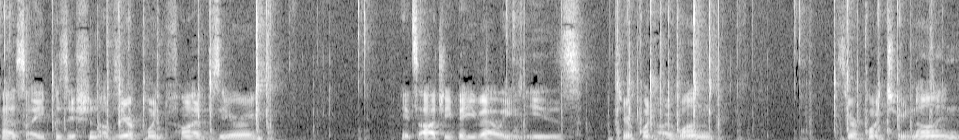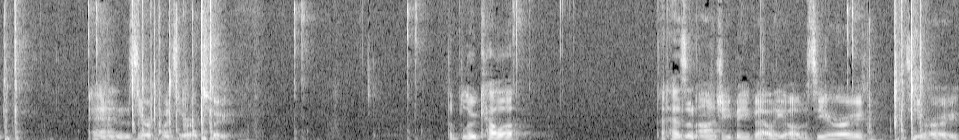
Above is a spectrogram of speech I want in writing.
has a position of 0.50, its RGB value is 0.01, 0.29 and 0.02. The blue color that has an RGB value of 0, 0,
